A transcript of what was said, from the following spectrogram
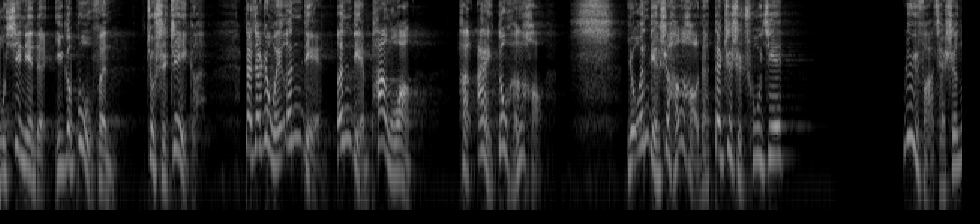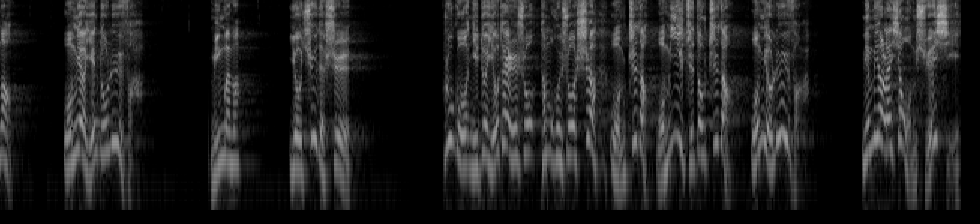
误信念的一个部分，就是这个。大家认为恩典、恩典盼望和爱都很好，有恩典是很好的，但这是初阶，律法才深奥。我们要研读律法，明白吗？有趣的是，如果你对犹太人说，他们会说：“是啊，我们知道，我们一直都知道，我们有律法，你们要来向我们学习。”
